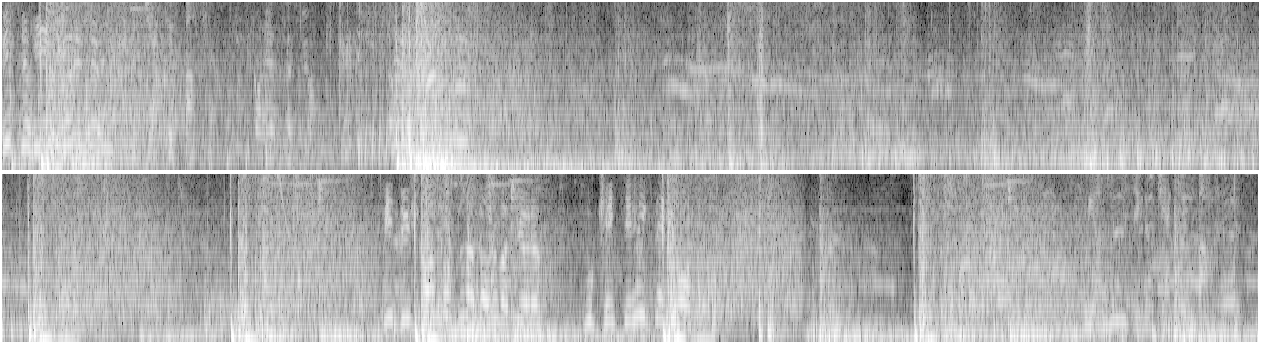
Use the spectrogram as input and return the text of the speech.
Bir sıhhiyeci görüldü. Bir düşman botuna doğru bakıyorum. Bu kesinlikle bir bot. We are losing objective butter.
